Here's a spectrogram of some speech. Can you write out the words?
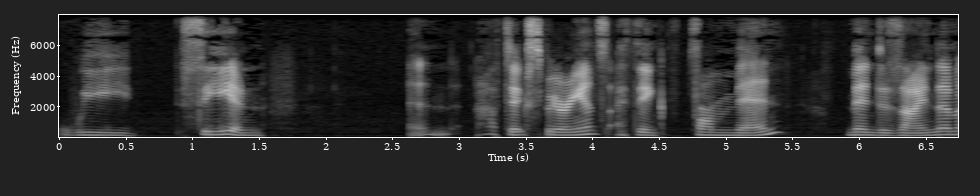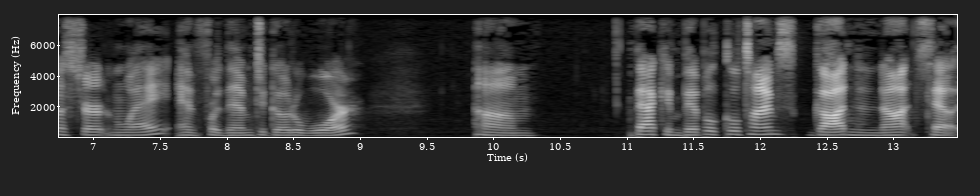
we see and and have to experience. I think for men, men design them a certain way, and for them to go to war. Um, back in biblical times, God did not tell,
